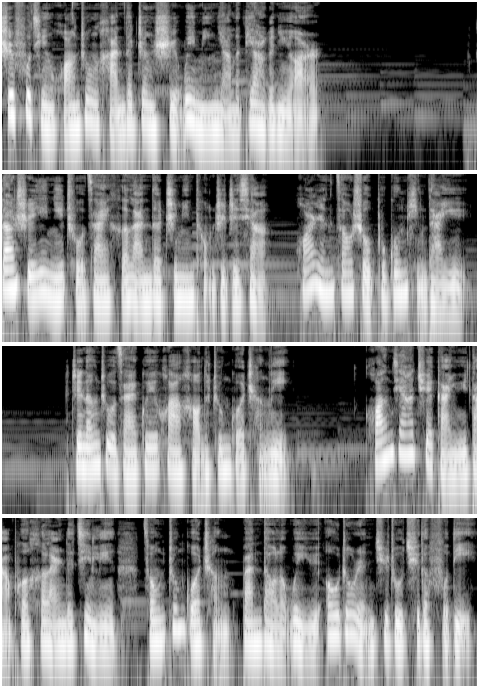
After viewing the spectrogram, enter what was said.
是父亲黄仲涵的正室魏明阳的第二个女儿。当时印尼处在荷兰的殖民统治之下，华人遭受不公平待遇，只能住在规划好的中国城里。黄家却敢于打破荷兰人的禁令，从中国城搬到了位于欧洲人居住区的府邸。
